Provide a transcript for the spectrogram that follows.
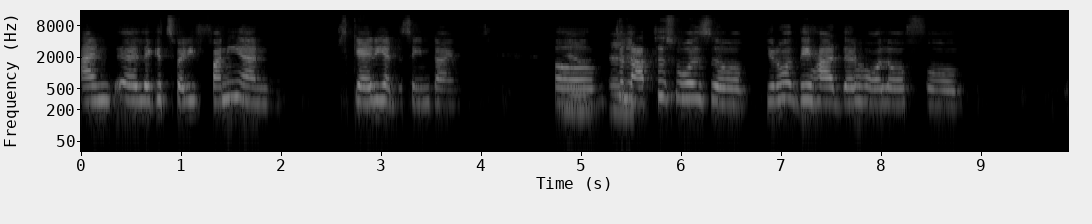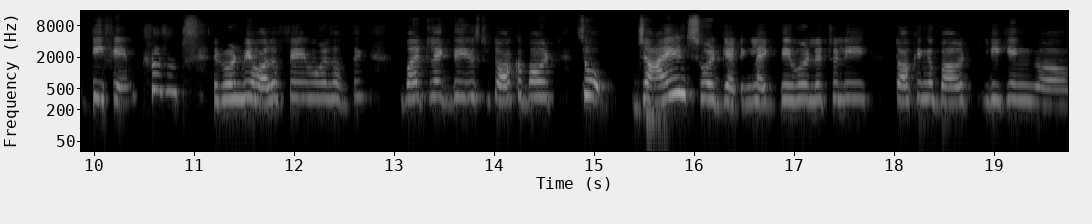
and uh, like it's very funny and scary at the same time. Uh, Yeah, so lapsus was uh, you know they had their hall of uh, defame. It won't be hall of fame or something but like they used to talk about so giants were getting like they were literally talking about leaking uh,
